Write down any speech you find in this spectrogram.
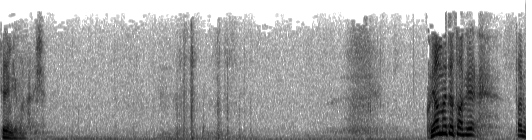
Çözemeyecek bunu böylece. Kıyamete tabi tabi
